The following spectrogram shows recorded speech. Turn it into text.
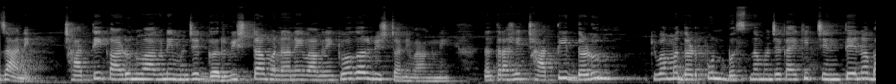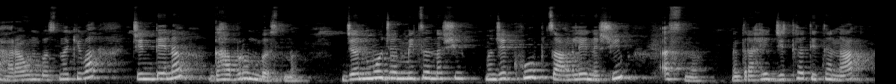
जाणे. छाती काढून वागणे म्हणजे गर्विष्ठापणाने वागणे किंवा गर्विष्ठाने वागणे. नंतर आहे छाती दडून किंवा मग दडपून बसणं म्हणजे काय की चिंतेनं भारावून बसणं किंवा चिंतेनं घाबरून बसणं. जन्मोजन्मीचं नशीब म्हणजे खूप चांगले नशीब असणं. नंतर आहे जिथं तिथं नाक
